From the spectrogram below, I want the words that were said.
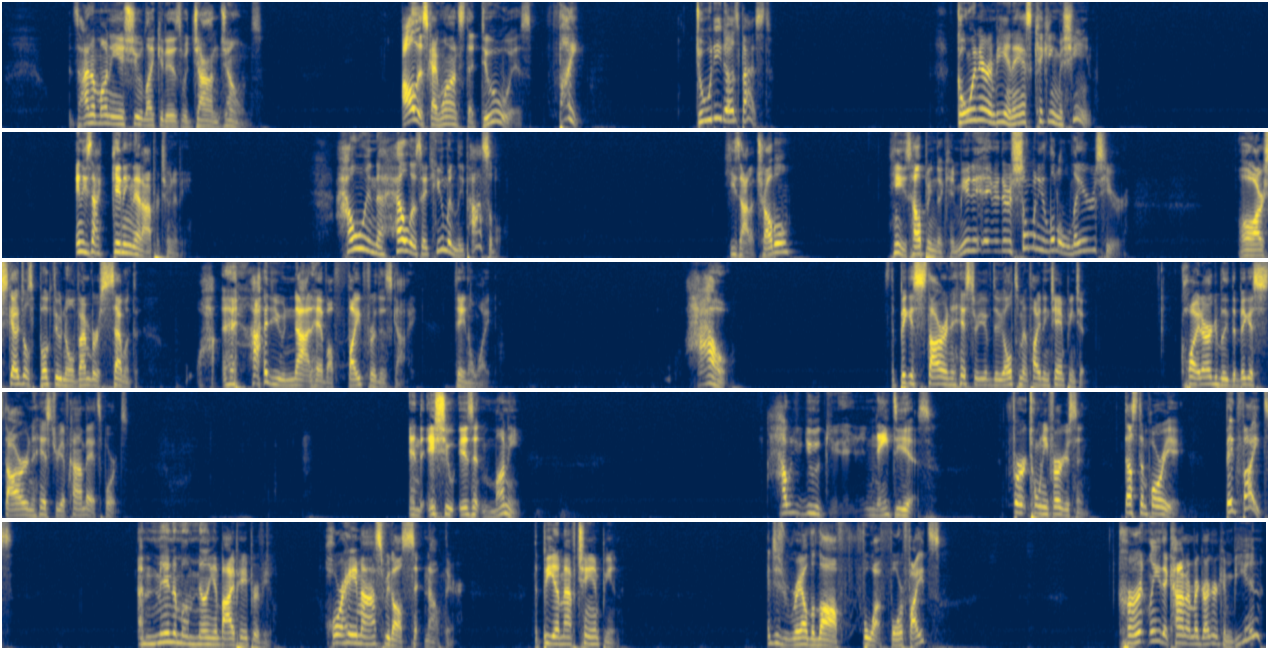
It's not a money issue like it is with Jon Jones. All this guy wants to do is fight. Do what he does best. Go in there and be an ass kicking machine. And he's not getting that opportunity. How in the hell is that humanly possible? He's out of trouble. He's helping the community. Eh, there's so many little layers here. Oh, our schedule's booked through November 7th. How do you not have a fight for this guy, Dana White? How? It's the biggest star in the history of the Ultimate Fighting Championship. Quite arguably the biggest star in the history of combat sports. And the issue isn't money. How do you Nate Diaz, for Tony Ferguson, Dustin Poirier, big fights, a minimum million buy pay per view. Jorge Masvidal sitting out there, the BMF champion. I just railed the law for what four fights currently that Conor McGregor can be in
